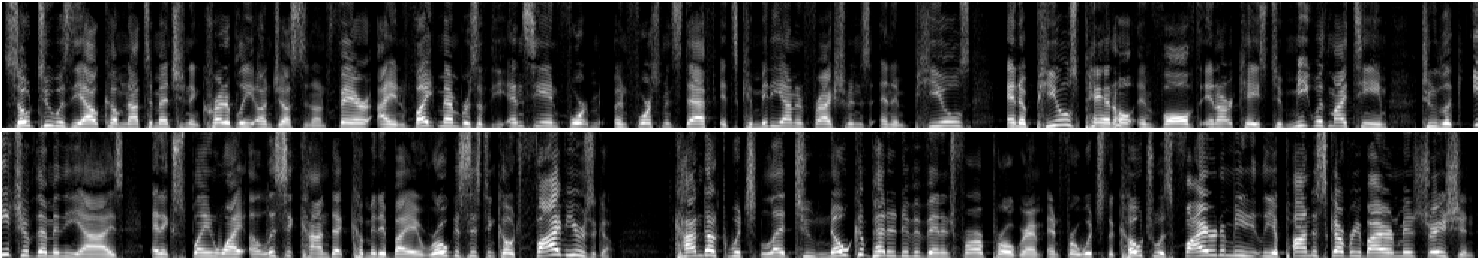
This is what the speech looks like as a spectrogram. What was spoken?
So too was the outcome, not to mention incredibly unjust and unfair. I invite members of the NCAA enforcement staff, its committee on infractions and appeals, and appeals panel involved in our case to meet with my team to look each of them in the eyes and explain why illicit conduct committed by a rogue assistant coach five years ago, conduct which led to no competitive advantage for our program and for which the coach was fired immediately upon discovery by our administration,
